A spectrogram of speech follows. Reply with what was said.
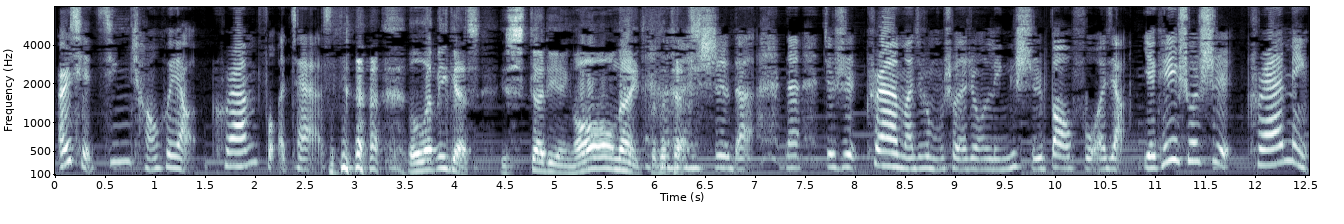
而且经常会要 cram for a test。 well, let me guess, you're studying all night for the test. 是的，那就是 cram 啊，就是我们说的这种临时抱佛脚，也可以说是 cramming。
